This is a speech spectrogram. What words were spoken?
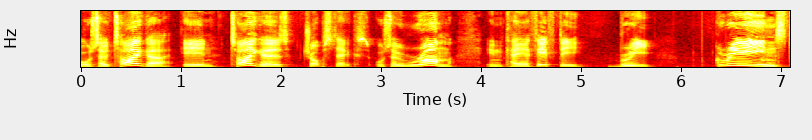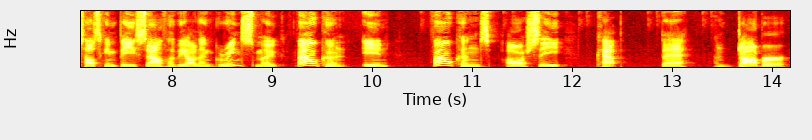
also Tiger in Tigers, Chopsticks. Also Rum in KF50, Brie. Greens, Tusking B south of the island, Green Smoke. Falcon in Falcons, RC, Cap, Bear, and Dabber.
